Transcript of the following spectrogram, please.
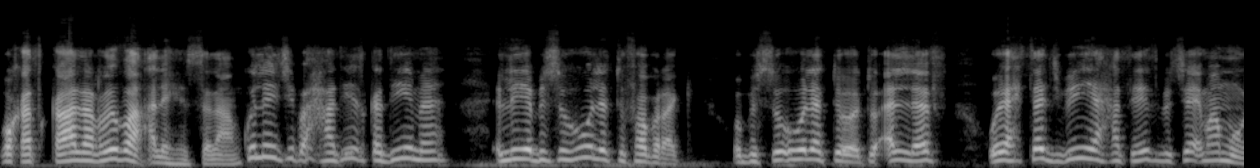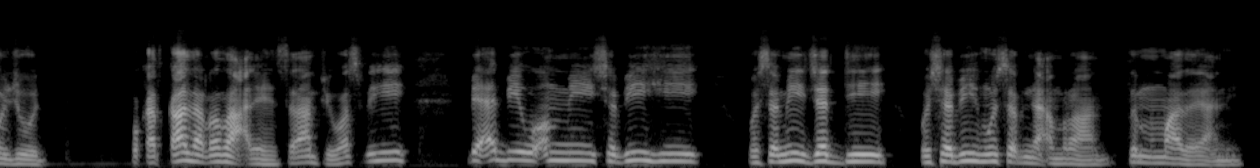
وقد قال الرضا عليه السلام. كله يجيب أحاديث قديمة اللي هي بسهولة تفبرك وبسهولة تؤلف ويحتج بها حتى يثبت شيء ما موجود. وقد قال الرضا عليه السلام في وصفه بأبي وأمي شبيهي وسمي جدي وشبيه موسى بن عمران ثم ماذا يعني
